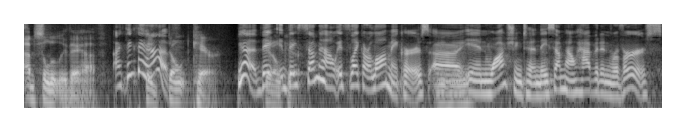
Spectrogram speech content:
Absolutely, they have. I think they They have. don't care. Yeah, they, they. Mm-hmm. somehow, it's like our lawmakers uh, in Washington. They somehow have it in reverse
